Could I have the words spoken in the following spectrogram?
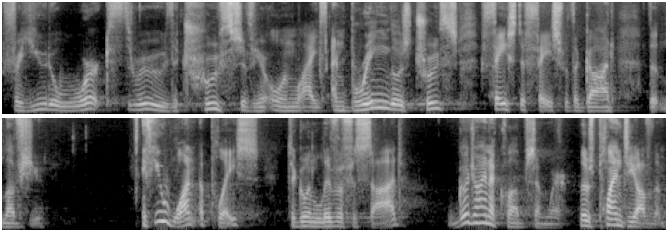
for you to work through the truths of your own life and bring those truths face to face with a God that loves you. If you want a place to go and live a facade, go join a club somewhere. There's plenty of them.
